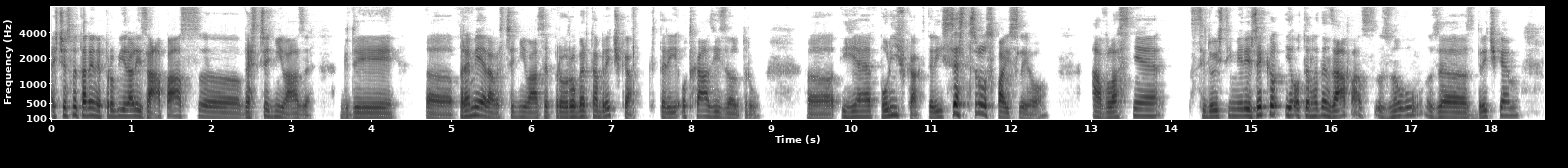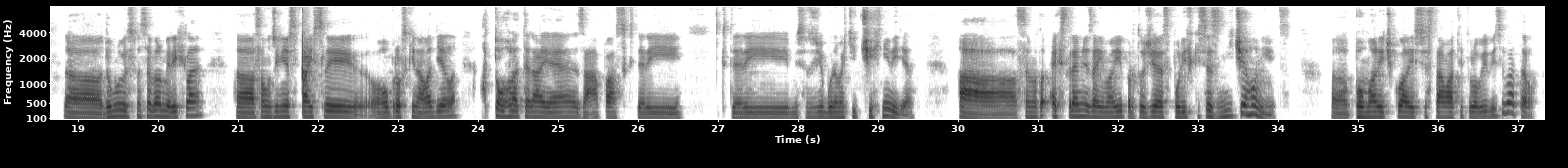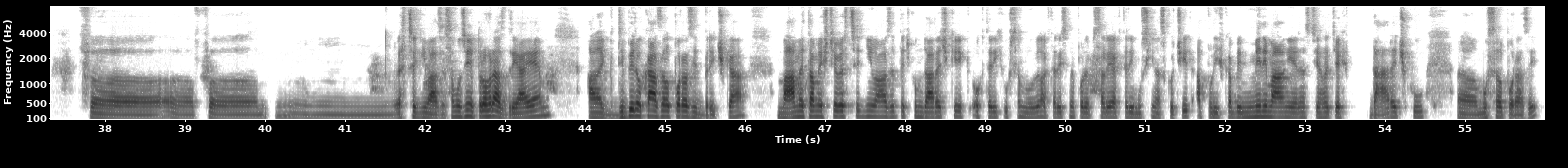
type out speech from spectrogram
ještě jsme tady neprobírali zápas uh, ve střední váze, kdy Eh, premiéra ve střední váze pro Roberta Brička, který odchází z Veltru, eh, je Polívka, který sestřelil Spicelyho a vlastně si do jistý míry řekl i o tenhle ten zápas znovu s, s Bričkem. Eh, domluvili jsme se velmi rychle, samozřejmě Spicely ho obrovsky naladil a tohle teda je zápas, který, který myslím si, že budeme chtít všichni vidět. A jsem na to extrémně zajímavý, protože z polívky se z ničeho nic Eh, pomaličku, ale ještě stává titulový vyzývatel v, eh, v, mm, ve střední váze. Samozřejmě prohrá s Driajem, ale kdyby dokázal porazit Brička, Máme tam ještě ve střední váze teď dárečky, o kterých už jsem mluvil a které jsme podepsali a který musí naskočit a Polívka by minimálně jeden z těchto těch dárečků uh, musel porazit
